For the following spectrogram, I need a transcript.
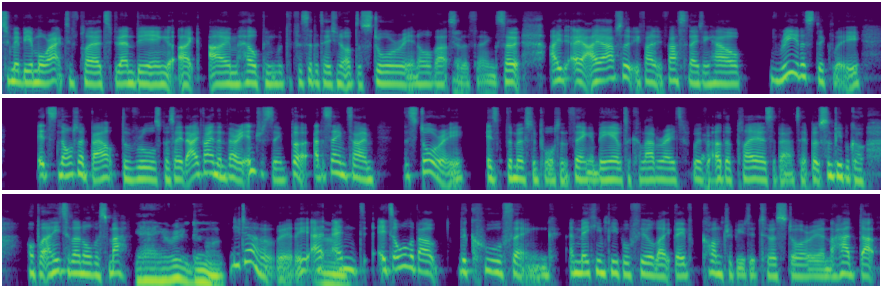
to maybe a more active player to then being like, I'm helping with the facilitation of the story and all that sort of thing. So I, I absolutely find it fascinating how realistically it's not about the rules per se. I find them very interesting, but at the same time, the story is the most important thing and being able to collaborate with Yeah. other players about it. But some people go, Oh, but I need to learn all this math. Yeah, you really don't. You don't really. No. And it's all about the cool thing and making people feel like they've contributed to a story and had that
